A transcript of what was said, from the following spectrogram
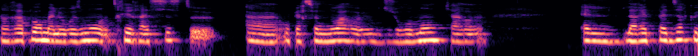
un rapport malheureusement très raciste à, aux personnes noires du roman, car elle n'arrête pas de dire que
